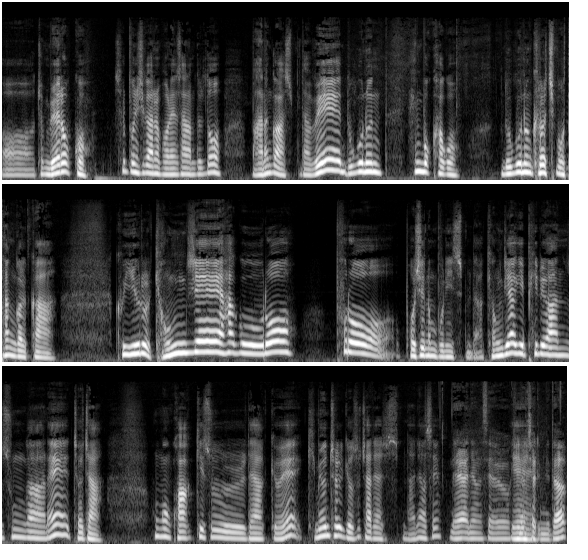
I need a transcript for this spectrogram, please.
어 좀 외롭고 슬픈 시간을 보낸 사람들도 많은 것 같습니다. 왜 누구는 행복하고 누구는 그렇지 못한 걸까? 그 이유를 경제학으로 풀어 보시는 분이 있습니다. 경제학이 필요한 순간의 저자 홍콩 과학기술대학교의 김현철 교수 자리하셨습니다. 안녕하세요. 네, 안녕하세요. 예. 김현철입니다.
